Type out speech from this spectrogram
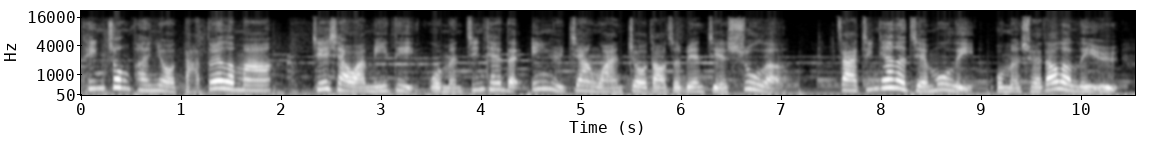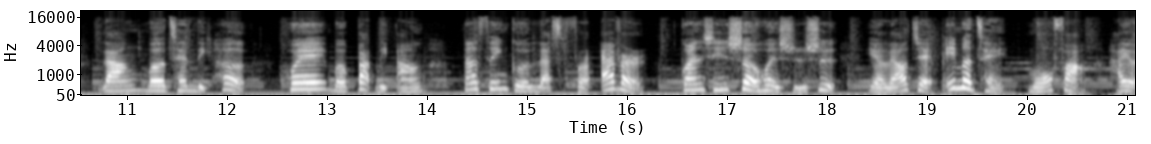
听众朋友答对了吗？揭晓完谜底，我们今天的英语讲完就到这边结束了。在今天的节目里，我们学到了俚语“人无千里鹤，花无百里昂 ”，Nothing good lasts forever。关心社会时事，也了解 imitate 模仿，还有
